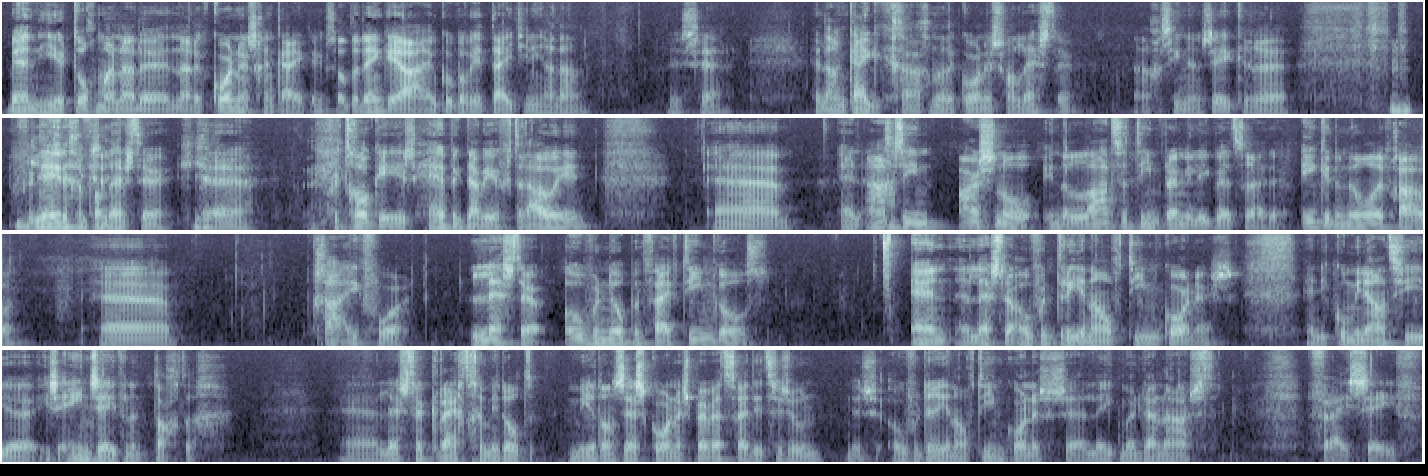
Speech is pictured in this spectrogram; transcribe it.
ben hier toch maar naar de, naar de corners gaan kijken. Ik zat te denken, ja, heb ik ook alweer een tijdje niet gedaan. Dus, eh, en dan kijk ik graag naar de corners van Leicester. Aangezien een zekere verdediger van Leicester eh, vertrokken is, heb ik daar weer vertrouwen in. En aangezien Arsenal in de laatste 10 Premier League wedstrijden één keer de nul heeft gehouden, eh, ga ik voor Leicester over 0,5 team goals. En Leicester over 3,5 team corners. En die combinatie eh, is 1,87. Eh Leicester krijgt gemiddeld meer dan 6 corners per wedstrijd dit seizoen. Dus over 3,5 team corners leek me daarnaast vrij safe.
